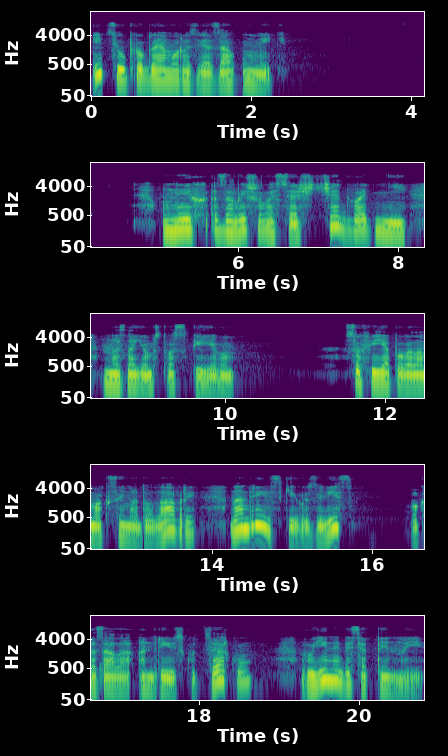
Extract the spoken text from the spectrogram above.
і цю проблему розв'язав умить. У них залишилося ще два дні на знайомство з Києвом. Софія повела Максима до лаври на Андріївський узвіз, показала Андріївську церкву, руїни Десятинної.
